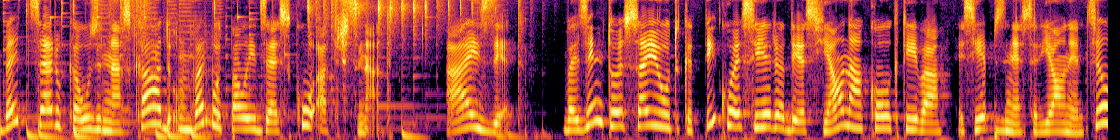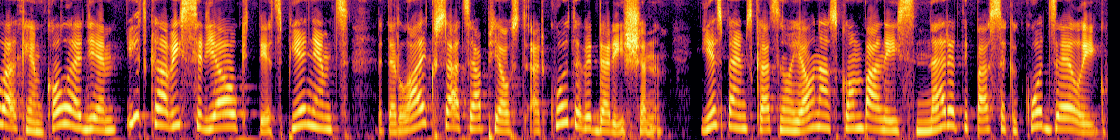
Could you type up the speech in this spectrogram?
bet ceru, ka uzrunās kādu un varbūt palīdzēs, ko atrisināt. Aiziet! Vai zini to sajūtu, ka tikko esi ieradies jaunā kolektīvā, esi iepazinies ar jauniem cilvēkiem, kolēģiem, it kā viss ir jauki, tiec pieņemts, bet ar laiku sāc apjaust, ar ko tev ir darīšana. Iespējams, kāds no jaunās kompānijas nereti pasaka ko dzēlīgu,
